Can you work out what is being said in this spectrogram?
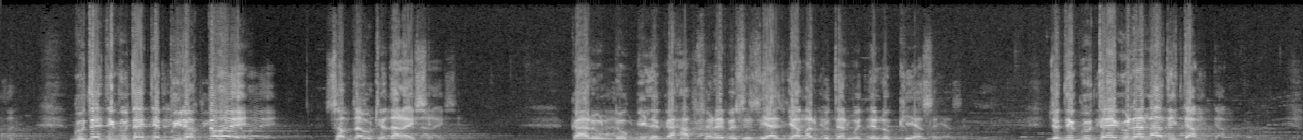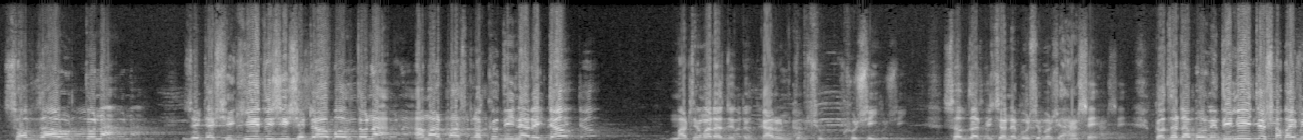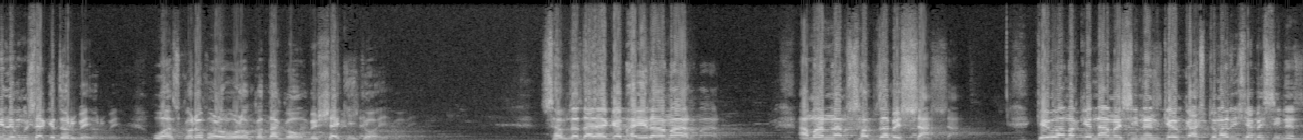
গুতাইতে গুতাইতে বিরক্ত হয়ে সবজা উঠে দাঁড়াইছে। কারণ ডগ্গি লেখা হাফ ছেড়ে বেসেছি, আজকে আমার গুতার মধ্যে লক্ষ্মী আছে। যদি গুতা এগুলা না দিতাম, সবজা উঠতো না। যেটা শিখিয়ে দিছি সেটাও বলতো না। আমার পাঁচ লক্ষ দিন আর এটাও মাঠে মারা যেত। কারণ খুব খুশি। সবজার পিছনে বসে বসে হাসে। কথাটা বলে দিলেই তো সবাই মিলে মুসাকে ধরবে। ওয়াজ করো বড় বড় কথা কও বেশায় কি কয়? সবজা দাঁড়ায় কয়, ভাইয়েরা আমার আমার নাম সবজা বেশ্যা কেউ আমাকে নামে চিনেন কেউ কাস্টমার হিসেবে চিনেন।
